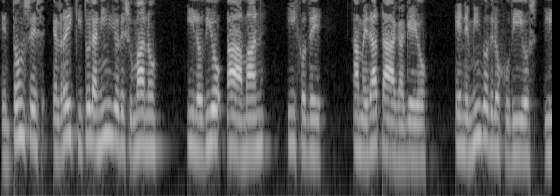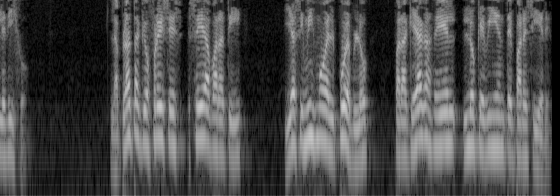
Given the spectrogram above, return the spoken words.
Entonces el rey quitó el anillo de su mano, y lo dio a Amán, hijo de Amedata Agageo, enemigo de los judíos, y le dijo, La plata que ofreces sea para ti, y asimismo el pueblo, para que hagas de él lo que bien te pareciere.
